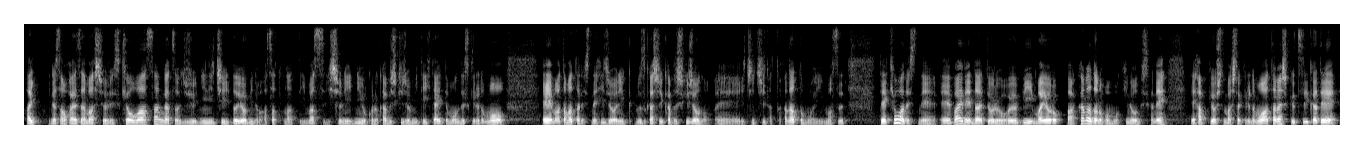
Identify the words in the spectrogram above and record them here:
はい。皆さんおはようございます。今日は3月の12日土曜日の朝となっています。一緒にニューヨークの株式市場を見ていきたいと思うんですけれども、えー、またまたですね、非常に難しい株式市場の、えー、一日だったかなと思います。で、今日はですね、えー、バイデン大統領及び、ま、ヨーロッパ、カナダの方も昨日ですかね、えー、発表してましたけれども、新しく追加で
